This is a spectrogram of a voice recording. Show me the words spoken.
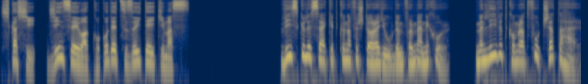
しかし、人生はここで続いていきます。Vi skulle säkert kunna förstöra jorden för människor. Men livet kommer att fortsätta här.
